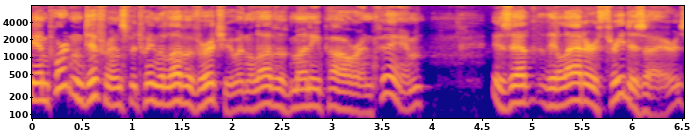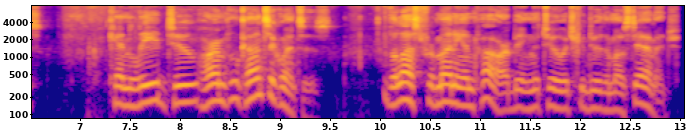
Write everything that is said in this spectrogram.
The important difference between the love of virtue and the love of money, power, and fame is that the latter three desires can lead to harmful consequences, the lust for money and power being the two which can do the most damage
